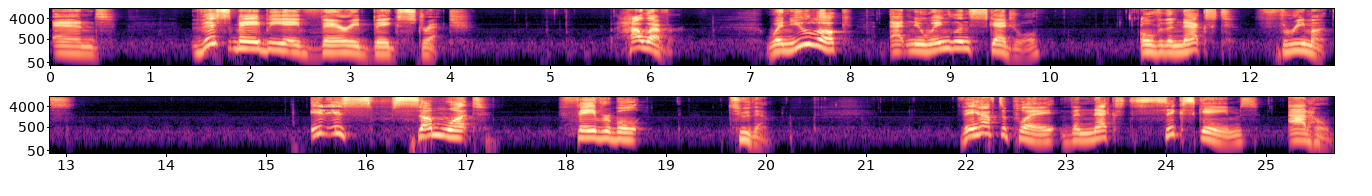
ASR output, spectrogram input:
And oh. This may be a very big stretch. However, when you look at New England's schedule over the next three months, it is somewhat favorable to them. They have to play the next six games at home.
